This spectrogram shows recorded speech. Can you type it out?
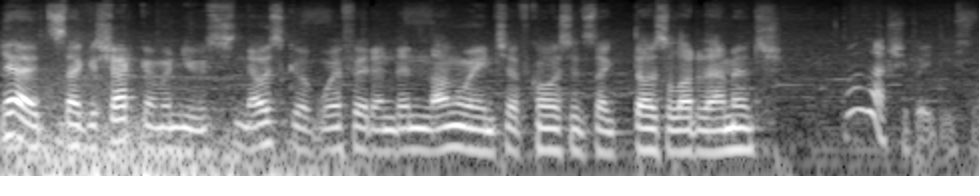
Yeah, it's like a shotgun when you no scope with it, and then long range, of course, it's like does a lot of damage. That was actually pretty decent.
